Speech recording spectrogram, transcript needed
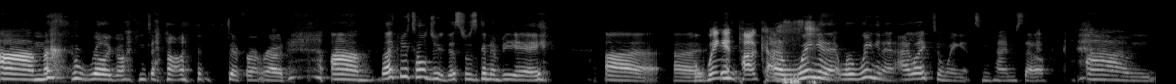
um really going down a different road. Um like we told you this was going to be a uh, uh a wing it podcast a winging it we're winging it. I like to wing it sometimes though. Um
